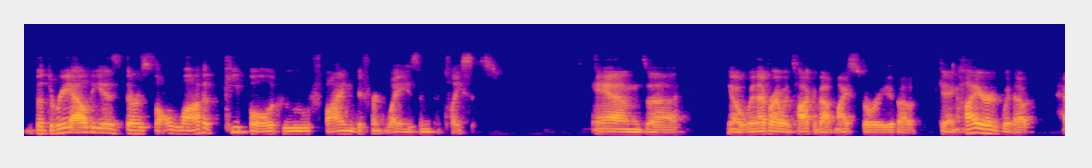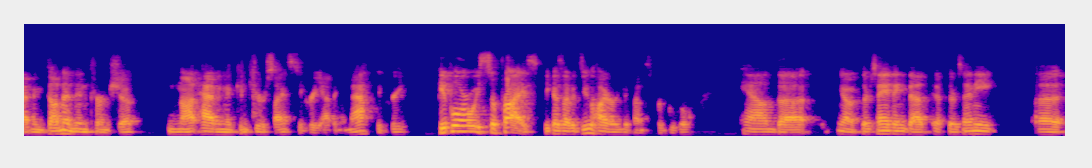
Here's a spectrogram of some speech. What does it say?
But the reality is there's a lot of people who find different ways into places. And uh, you know, whenever I would talk about my story about getting hired without having done an internship, not having a computer science degree, having a math degree, people are always surprised because I would do hiring events for Google. And uh, you know, if there's anything that if there's any uh,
